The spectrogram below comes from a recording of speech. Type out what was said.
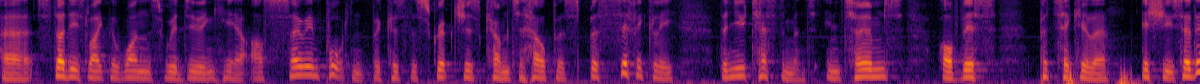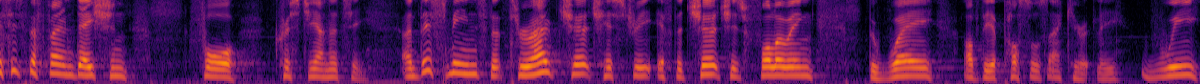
uh, studies like the ones we're doing here are so important because the scriptures come to help us, specifically the New Testament, in terms of this particular issue. So, this is the foundation for Christianity. And this means that throughout church history, if the church is following the way of the apostles accurately, we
